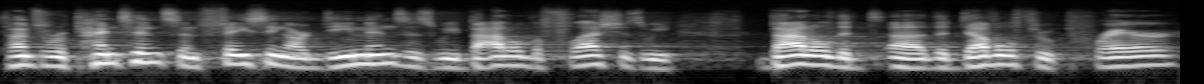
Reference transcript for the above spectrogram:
times of repentance and facing our demons as we battle the flesh, as we battle the, uh, the devil through prayer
